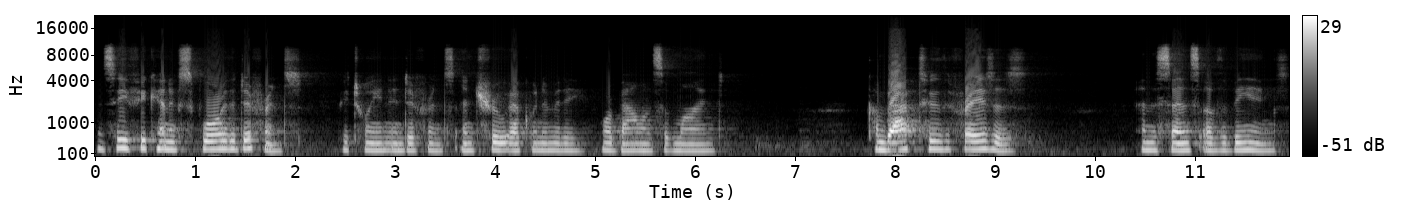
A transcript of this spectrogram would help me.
and see if you can explore the difference between indifference and true equanimity or balance of mind. Come back to the phrases and the sense of the beings.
